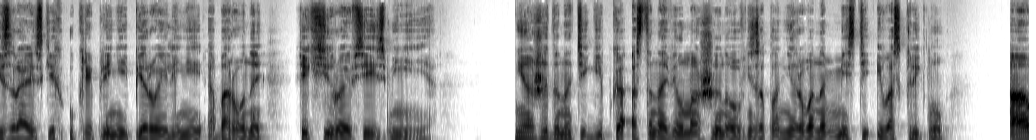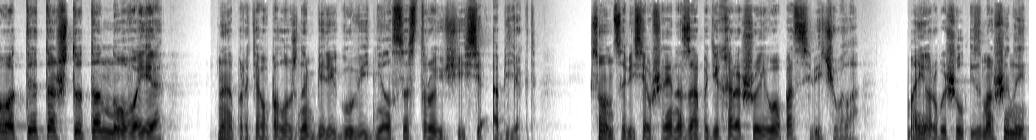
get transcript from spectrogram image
израильских укреплений первой линии обороны, фиксируя все изменения. Неожиданно Тегибко остановил машину в незапланированном месте и воскликнул: "А вот это что-то новое!" На противоположном берегу виднелся строящийся объект. Солнце, висевшее на западе, хорошо его подсвечивало. Майор вышел из машины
